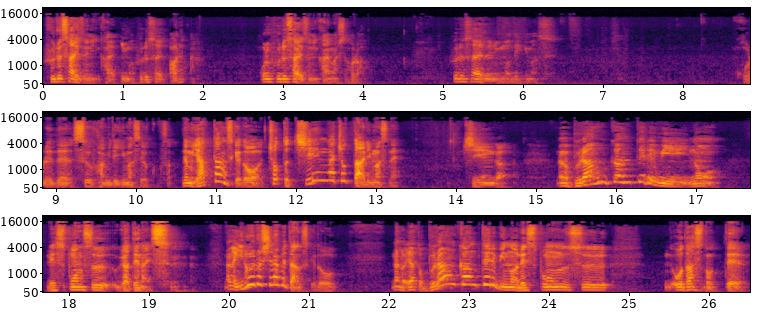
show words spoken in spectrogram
フルサイズに変え今フルサイズあれ？これフルサイズに変えましたほら。フルサイズにもできます。これでスーファミできますよでもやったんですけどちょっと遅延がちょっとありますね。遅延が。なんかブラウン管テレビのレスポンスが出ないです。なんかいろいろ調べたんですけどなんかやっぱブラウン管テレビのレスポンスを出すのって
